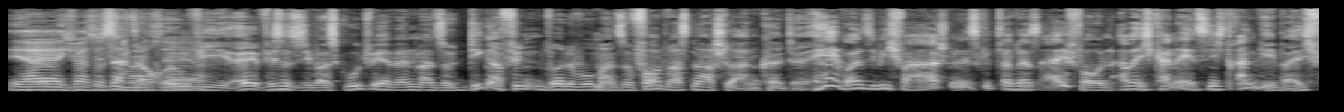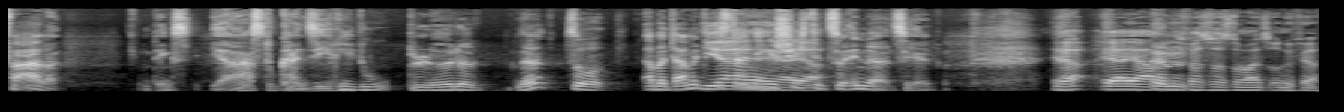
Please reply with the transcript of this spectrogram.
Ja, ja, ich weiß, was du sagt meinst. auch ja, irgendwie, ey, wissen Sie, was gut wäre, wenn man so Dinger finden würde, wo man sofort was nachschlagen könnte. Hey, wollen Sie mich verarschen? Es gibt doch das iPhone, aber ich kann da jetzt nicht dran gehen, weil ich fahre. Und denkst, ja, hast du kein Siri, du blöde, ne? So, aber damit Ja, ist dann die ja, ja, Geschichte ja. zu Ende erzählt. Ja, ja, ja. Ähm, ich weiß, was du meinst ungefähr.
